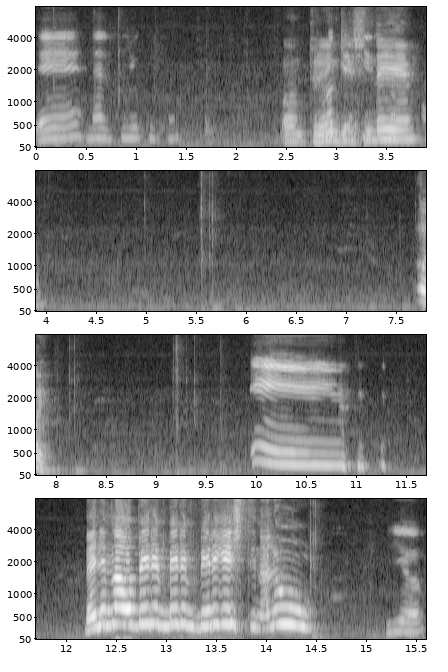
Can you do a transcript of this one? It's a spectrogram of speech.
Eee neredesin yok musun? Oğlum tünelin Murat, girişindeyim. izle. Oy. Eee. Benim la o benim benim beni geçtin alo. Biliyorum.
